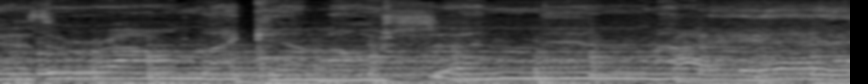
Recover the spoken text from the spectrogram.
Surges around like an ocean in my head.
